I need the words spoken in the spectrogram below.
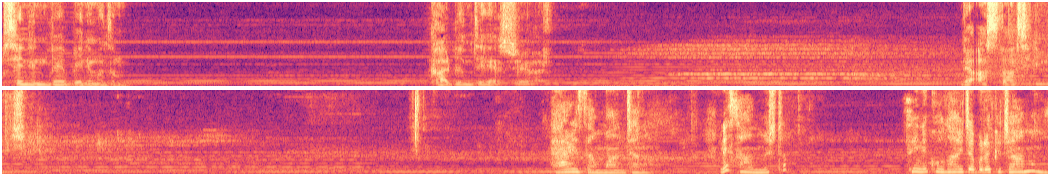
Senin ve benim adım kalbimde yazıyor. Ve asla silinmeyecek. Her zaman canım. Ne sanmıştın? Seni kolayca bırakacağımı mı?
